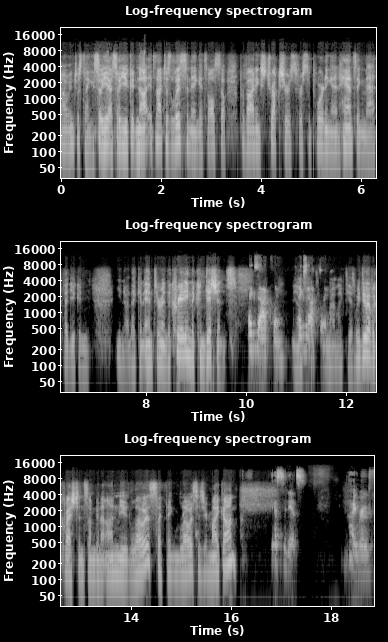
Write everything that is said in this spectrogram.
oh interesting. So yeah so you could not it's not just listening it's also providing structures for supporting and enhancing that that you can you know that can enter into creating the conditions. Exactly. You know, exactly. i like to use we do have a question so i'm going to unmute lois. I think lois is your mic on? Yes it is. Hi ruth.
